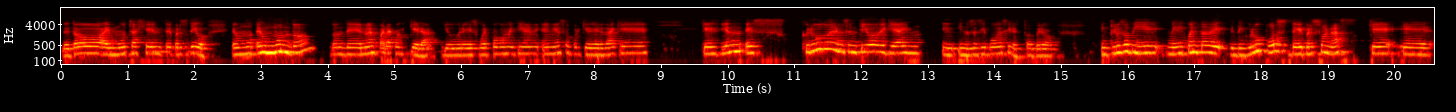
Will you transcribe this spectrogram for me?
De todo, hay mucha gente, por eso te digo, es un, es un mundo donde no es para cualquiera. Yo duré súper poco metida en, en, eso porque de verdad que, que es bien, es crudo en el sentido de que hay y, no sé si puedo decir esto, pero incluso me di cuenta de, grupos de personas que eh,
